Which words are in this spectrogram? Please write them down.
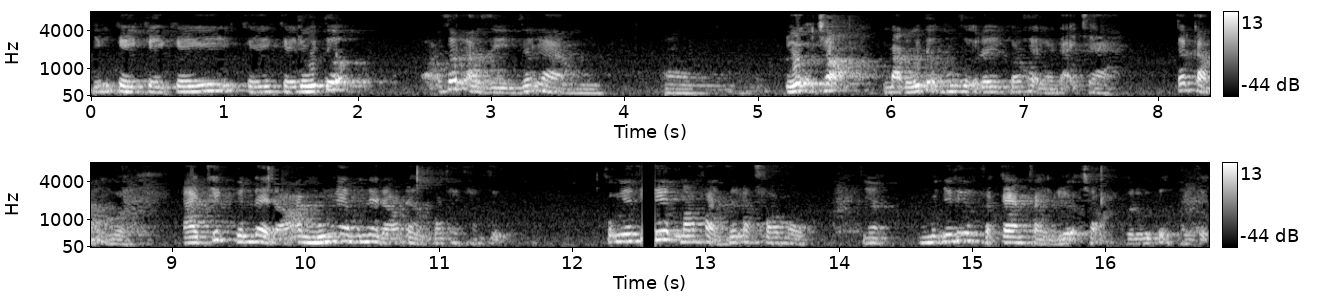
những cái cái cái cái cái đối tượng. Rất là gì, rất là uh, lựa chọn mà đối tượng tham dự đây có thể là đại trà tất cả mọi người. Ai thích vấn đề đó ai muốn nghe vấn đề đó đều có thể tham dự. Không nhất thiết nó phải rất là formal nha. Không nhất thiết phải kem phải lựa chọn cái đối tượng tham dự.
